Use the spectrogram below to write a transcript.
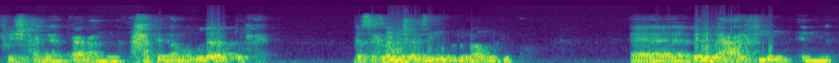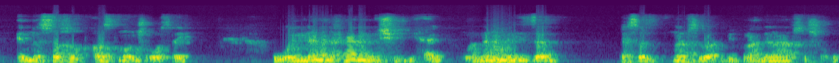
مفيش حاجة فعلا هتبقى موجودة طول حياتنا. بس إحنا مش عايزين نقول المعلومه دي آه بنبقى عارفين ان إن السخط أصلا شعور سيء وإن أنا فعلا مش ايدي حاجة وإن أنا ماليش ذنب بس في نفس الوقت بيكون عندنا نفس الشعور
